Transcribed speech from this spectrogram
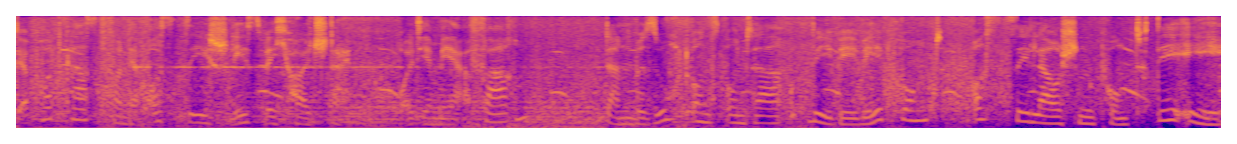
Der Podcast von der Ostsee Schleswig-Holstein. Wollt ihr mehr erfahren? Dann besucht uns unter www.ostseelauschen.de.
